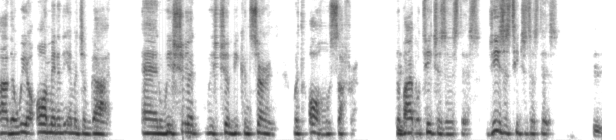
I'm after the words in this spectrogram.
uh, that we are all made in the image of God, and we should we should be concerned with all who suffer. The Bible teaches us this. Jesus teaches us this. Hmm.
